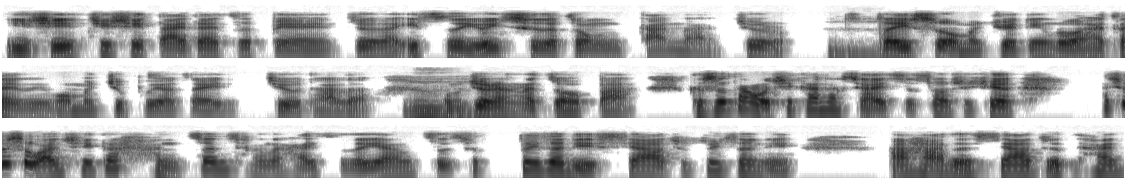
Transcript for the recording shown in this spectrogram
与其继续待在这边，就那一次又一次的这种感染，就这一次我们决定，如果还在，我们就不要再救他了，我们就嗯让他走吧。可是当我去看到小孩子的时候，就觉得他就是完全一个很正常的孩子的样子，就对着你笑，就对着你哈哈的笑，就看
